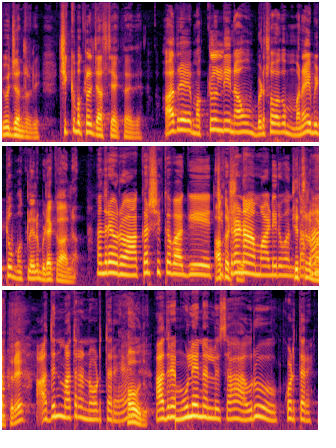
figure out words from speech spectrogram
ಯುವ ಜನರಲ್ಲಿ. ಚಿಕ್ಕ ಮಕ್ಕಳಲ್ಲಿ ಜಾಸ್ತಿ ಆಗ್ತಾ ಇದೆ. ಆದರೆ ಮಕ್ಕಳಲ್ಲಿ ನಾವು ಬೆಳೆಸುವಾಗ ಮನೆ ಬಿಟ್ಟು ಮಕ್ಕಳೇನು ಬಿಡೋಕ್ಕಾಗಲ್ಲ. ಅಂದ್ರೆ ಅವರು ಆಕರ್ಷಕವಾಗಿ ಚಿತ್ರಣ ಮಾಡಿರುವಂತ ಮಾಡಿರುವಂತಹ. ಅದನ್ನ ಮಾತ್ರ ನೋಡ್ತಾರೆ. ಹೌದು. ಆದ್ರೆ ಮೂಲೆನಲ್ಲೂ ಸಹ ಅವರು ಕೊಡ್ತಾರೆ.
